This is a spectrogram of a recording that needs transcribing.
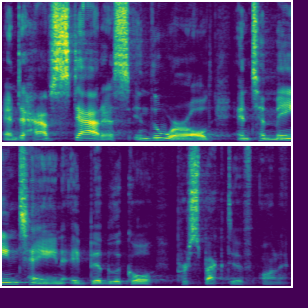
and to have status in the world and to maintain a biblical perspective on it.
